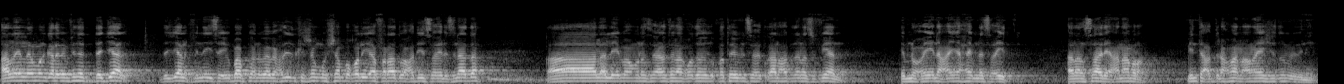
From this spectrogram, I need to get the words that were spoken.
alla in lama gala min fitnat dajaal dajaal fitnadiisa ayuu baabkan ubaabay xadiidka shan kun shan boqol iyo afraad waa xadiis saxiix isnaad. Ah qaala alimaam nas qatayb ibn saciid qala xadana sufyaan ibn cuyayna can yaxya ibn saciid alansaari can amra binti cabdiraxmaan can cayishata muminiin.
